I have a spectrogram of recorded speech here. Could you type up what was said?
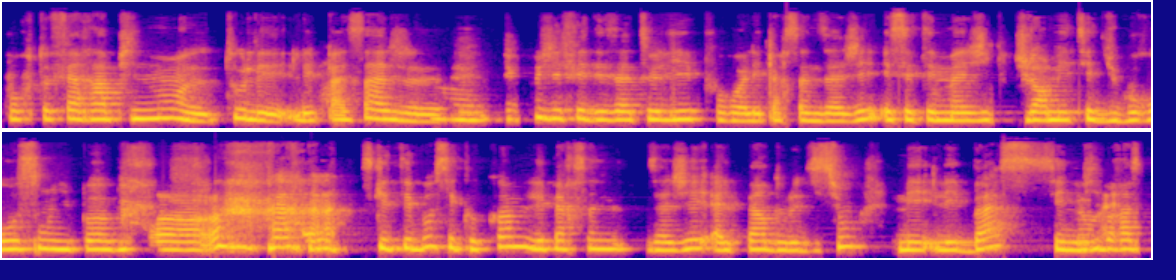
pour te faire rapidement euh, tous les, les passages, du coup, j'ai fait des ateliers pour les personnes âgées et c'était magique. Je leur mettais du gros son hip-hop. Oh. Ce qui était beau, c'est que comme les personnes âgées, elles perdent de l'audition, mais les basses, c'est une vibration.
